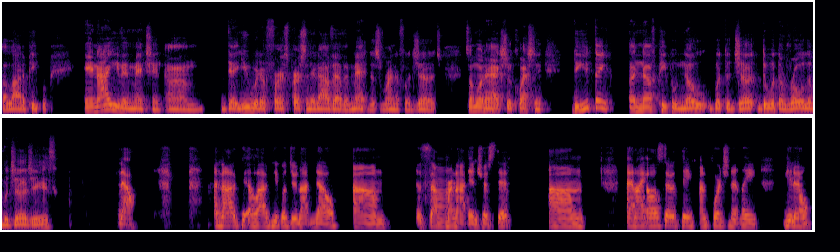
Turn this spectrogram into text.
a lot of people, and I even mentioned um, that you were the first person that I've ever met that's running for judge. So I'm going to ask you a question: Do you think enough people know what the judge, what the role of a judge is? No, a lot of, a lot of people do not know. Um, some are not interested. Um, and I also think, unfortunately, you know,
